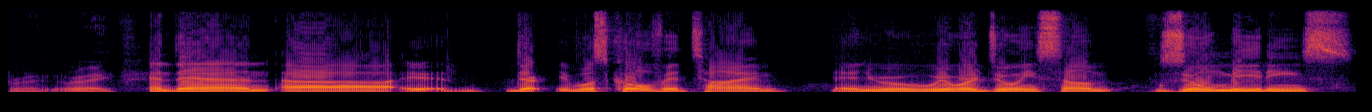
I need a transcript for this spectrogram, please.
Right. right. and then uh, it, there, it was COVID time, and you, we were doing some Zoom meetings.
